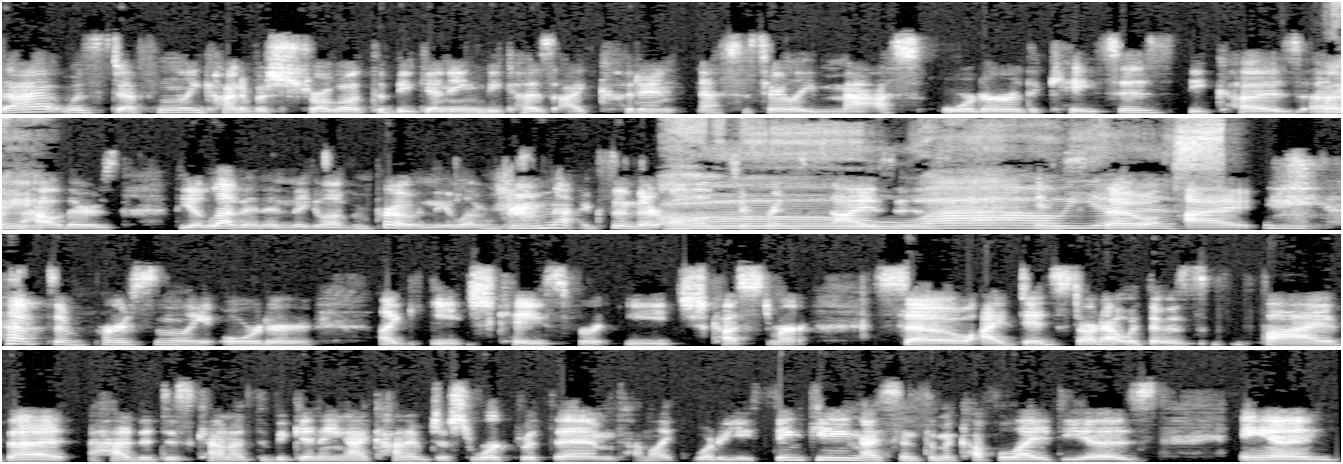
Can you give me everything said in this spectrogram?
that was definitely kind of a struggle at the beginning because I couldn't necessarily mass order the cases because of right. how there's the 11 and the 11 Pro and the 11 Pro Max, and they're all oh, different sizes. Wow. And yes. so I have to personally order like each case for each customer. So I did start out with those five that had the discount at the beginning. I kind of just worked with them, kind of like, what are you thinking? I sent them a couple ideas. And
